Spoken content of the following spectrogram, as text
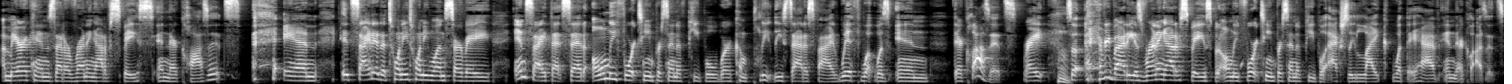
Americans that are running out of space in their closets. and it cited a 2021 survey insight that said only 14% of people were completely satisfied with what was in their closets, right? Hmm. So everybody is running out of space, but only 14% of people actually like what they have in their closets.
